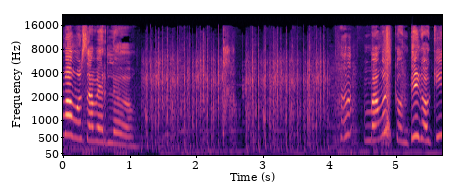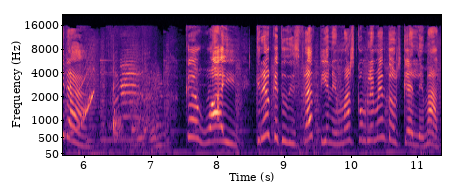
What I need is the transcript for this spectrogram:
¡Vamos a verlo! ¡Vamos contigo, Kira! ¡Qué guay! Creo que tu disfraz tiene más complementos que el de Max.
